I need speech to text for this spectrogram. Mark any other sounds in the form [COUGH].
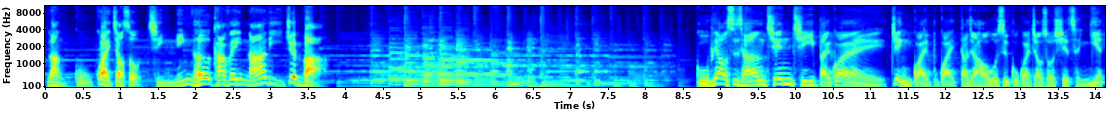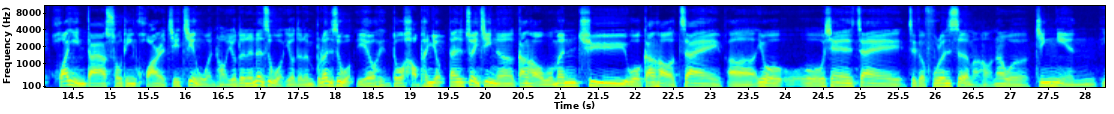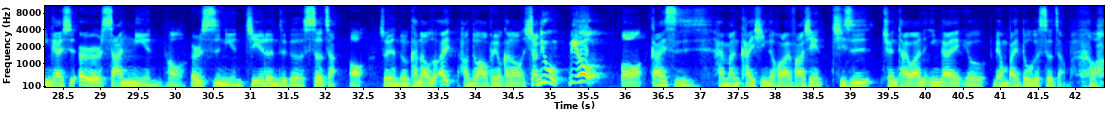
让古怪教授请您喝咖啡拿礼券吧。股票市场千奇百怪，见怪不怪。大家好，我是古怪教授谢承彦，欢迎大家收听华尔街见闻。哈，有的人认识我，有的人不认识我，也有很多好朋友。但是最近呢，刚好我们去，我刚好在呃，因为我我我现在在这个福伦社嘛，哈，那我今年应该是二三年，哈，二四年接任这个社长，哦，所以很多人看到我说，哎，很多好朋友看到我小六六。哦，刚开始还蛮开心的，后来发现其实全台湾应该有两百多个社长吧，[LAUGHS] 哦，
